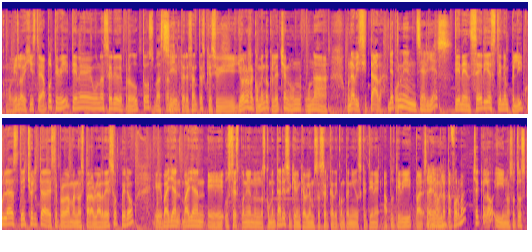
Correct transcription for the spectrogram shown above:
como bien lo dijiste, Apple TV tiene una serie de productos bastante interesantes que si yo les recomiendo que le echen una, una visitada. ¿Ya tienen series? Tienen series, tienen películas. De hecho, ahorita este programa no es para hablar de eso, pero eh, vayan, vayan eh, ustedes poniendo en los comentarios si quieren que hablemos acerca de contenidos que tiene Apple TV para la plataforma. Chéquenlo y nosotros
